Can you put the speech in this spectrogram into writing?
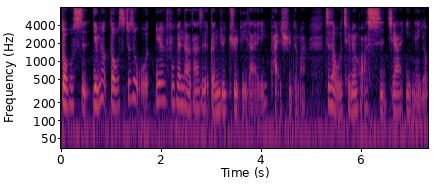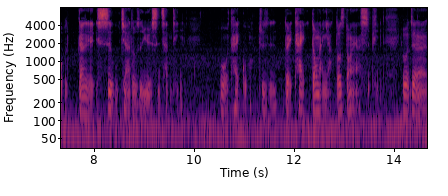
都是也没有都是，就是我因为副片打它是根据距离来排序的嘛，至少我前面划十家以内有大概四五家都是粤式餐厅。我泰国就是对泰东南亚都是东南亚食品。我真的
